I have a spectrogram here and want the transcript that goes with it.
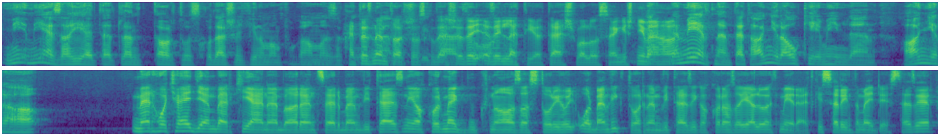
Mi, mi, mi ez a hihetetlen tartózkodás, hogy finoman fogalmazzak? Hát ez nem tartózkodás, ez egy, ez egy letiltás valószínűleg, és nyilván, de, ha... de miért nem? Tehát ha annyira oké okay minden, ha annyira mert hogyha egy ember kiállna ebbe a rendszerben vitázni, akkor megbukna az a sztori, hogy Orbán Viktor nem vitázik, akkor az a jelölt állt ki? Szerintem egyrészt ezért.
